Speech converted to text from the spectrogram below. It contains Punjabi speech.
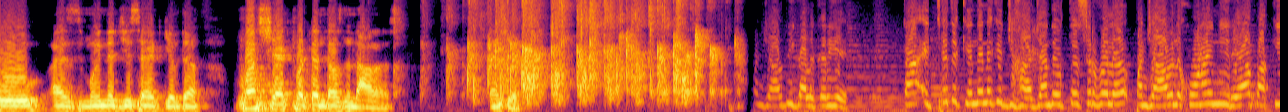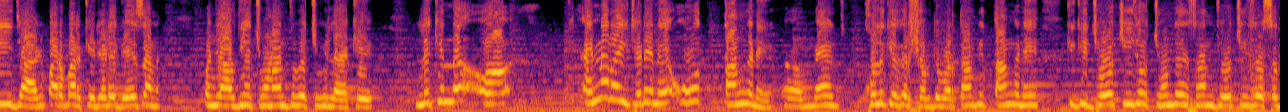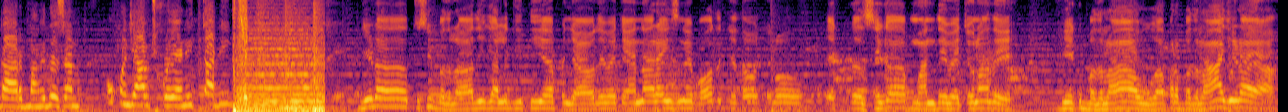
who, as Mohinder said, give the first check for ten thousand dollars. Thank you. Punjab ਦੀ ਗੱਲ ਕਰੀਏ ਤਾਂ ਇੱਥੇ ਤੇ ਕਹਿੰਦੇ ਨੇ ਕਿ ਜਹਾਜ਼ਾਂ ਦੇ ਉੱਤੇ ਸਿਰਫ ਲ- ਪੰਜਾਬ ਲਿਖਾਉਣਾ ਹੀ ਨਹੀਂ ਰਿਹਾ ਬਾਕੀ ਜਹਾਜ਼ ਭਰ ਭਰ ਕੇ ਜਿਹੜੇ ਗਏ ਸਨ ਪੰਜਾਬ ਦੀਆਂ ਚੋਣਾਂ ਦੇ ਵਿੱਚ ਵੀ ਲੈ ਕੇ ਲੇਕਿਨ ਐਨਆਰਆਈ ਜਿਹੜੇ ਨੇ ਉਹ ਤੰਗ ਨੇ ਅਹ ਮੈਂ ਖੁੱਲ ਕੇ ਅਗਰ ਸ਼ਬਦ ਵਰਤਾਂ ਵੀ ਤੰਗ ਨੇ ਕਿਉਂਕਿ ਜੋ ਚੀਜ਼ ਉਹ ਚਾਹੁੰਦੇ ਸਨ ਜੋ ਚੀਜ਼ ਉਹ ਸੁਧਾਰ ਮੰਗਦੇ ਸਨ ਉਹ ਪੰਜਾਬ 'ਚ ਹੋਇਆ ਨਹੀਂ ਤੁਹਾਡੀ ਜਿਹੜਾ ਤੁਸੀਂ ਬਦਲਾਅ ਦੀ ਗੱਲ ਕੀਤੀ ਆ, ਪੰਜਾਬ ਦੇ ਵਿੱਚ ਐਨ ਆਰ ਆਈਜ਼ ਨੇ ਬਹੁਤ ਜਦੋਂ ਚਲੋ ਇੱਕ ਸੀਗਾ ਮਨ ਦੇ ਵਿੱਚ ਉਹਨਾਂ ਦੇ ਵੀ ਇੱਕ ਬਦਲਾਅ ਆਊਗਾ, ਪਰ ਬਦਲਾਅ ਜਿਹੜਾ ਆ,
